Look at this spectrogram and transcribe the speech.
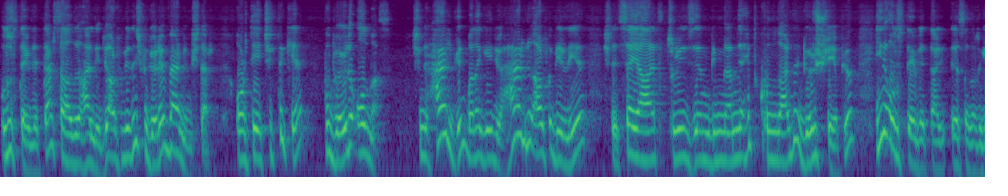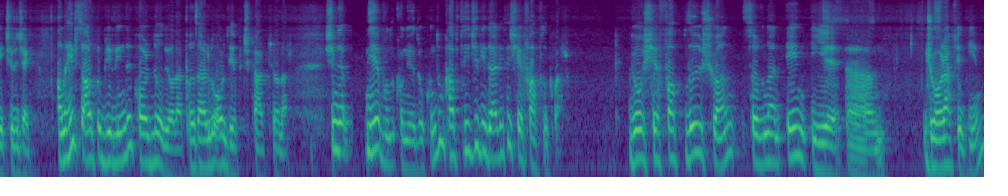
Ulus devletler sağlığı hallediyor. Avrupa Birliği'ne hiçbir görev vermemişler. Ortaya çıktı ki bu böyle olmaz. Şimdi her gün bana geliyor. Her gün Avrupa Birliği işte seyahat, turizm bilmem ne hep konularda görüş şey yapıyor. Yine ulus devletler yasaları geçirecek. Ama hepsi Avrupa Birliği'nde koordine oluyorlar. Pazarlığı orada yapı çıkartıyorlar. Şimdi niye bu konuya dokundum? Kapsayıcı liderlikte şeffaflık var. Ve o şeffaflığı şu an savunan en iyi e, coğrafya diyeyim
